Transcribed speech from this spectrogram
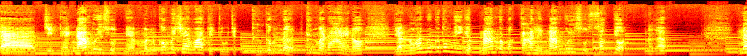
แต่จิตแห่งน้ำบริสุทธิ์เนี่ยมันก็ไม่ใช่ว่าจู่ๆจะถือกำเนิดขึ้นมาได้เนาะอย่างน้อยมันก็ต้องมีหยดน้ำบรรพการหรือน้ำบริสุทธิ์สักหยดนะครับ ใน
